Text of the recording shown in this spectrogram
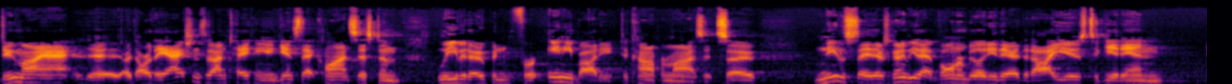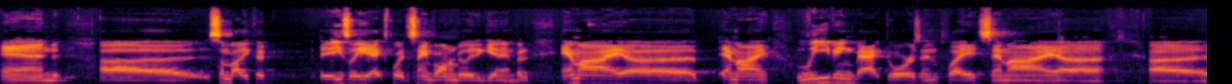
do my uh, are the actions that I'm taking against that client system leave it open for anybody to compromise it? So, needless to say, there's going to be that vulnerability there that I use to get in, and uh, somebody could easily exploit the same vulnerability to get in. But am I uh, am I leaving backdoors in place? Am I uh, uh,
